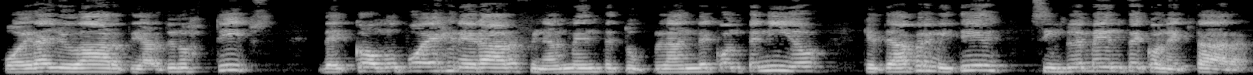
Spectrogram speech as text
poder ayudarte darte unos tips de cómo puedes generar finalmente tu plan de contenido que te va a permitir simplemente conectar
